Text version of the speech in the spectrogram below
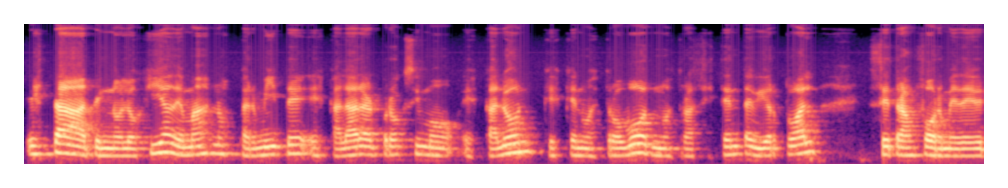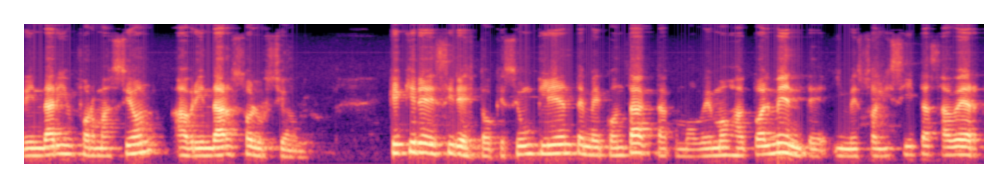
Esta tecnología además nos permite escalar al próximo escalón, que es que nuestro bot, nuestro asistente virtual, se transforme de brindar información a brindar solución. ¿Qué quiere decir esto? Que si un cliente me contacta, como vemos actualmente, y me solicita saber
